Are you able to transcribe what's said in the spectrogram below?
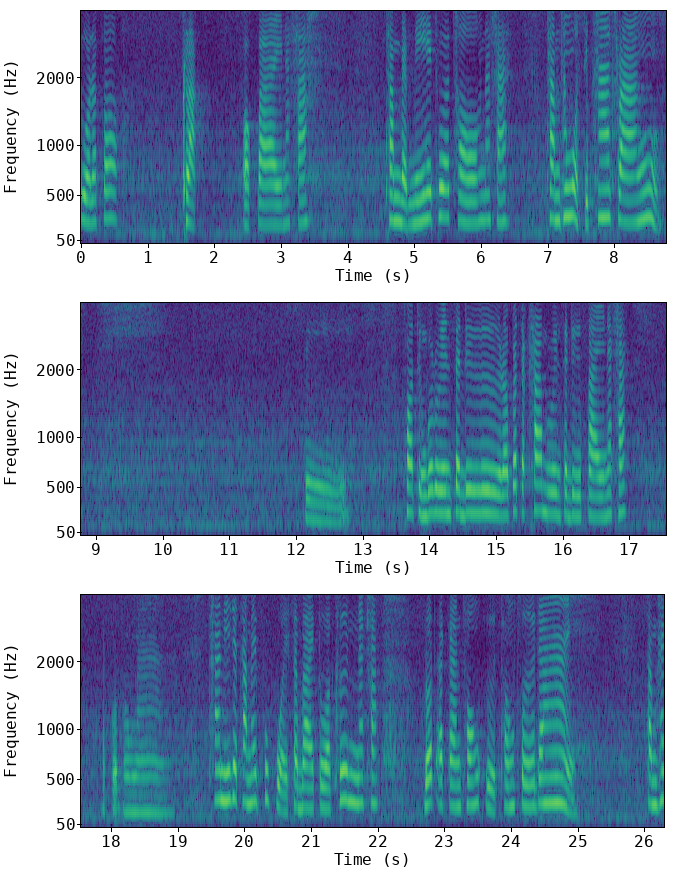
ตัวแล้วก็ผลักออกไปนะคะทำแบบนี้ให้ทั่วท้องนะคะทำทั้งหมด 15 ครั้ง 4 พอถึงบริเวณสะดือเราก็จะข้ามบริเวณสะดือไปนะคะกดลงมาท่านี้จะทำให้ผู้ป่วยสบายตัวขึ้นนะคะ ลดอาการท้องอืดท้องเฟ้อได้ ทำให้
